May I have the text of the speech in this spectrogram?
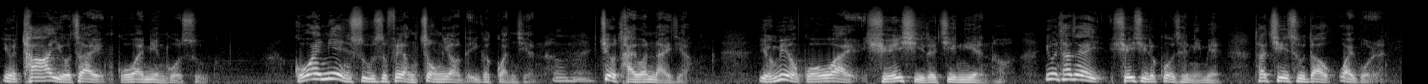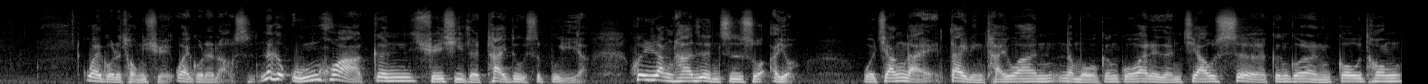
因为他有在国外念过书，国外念书是非常重要的一个关键的。就台湾来讲，有没有国外学习的经验哈？因为他在学习的过程里面，他接触到外国人、外国的同学、外国的老师，那个文化跟学习的态度是不一样。会让他认知说：“哎呦，我将来带领台湾，那么我跟国外的人交涉，跟国外人沟通，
